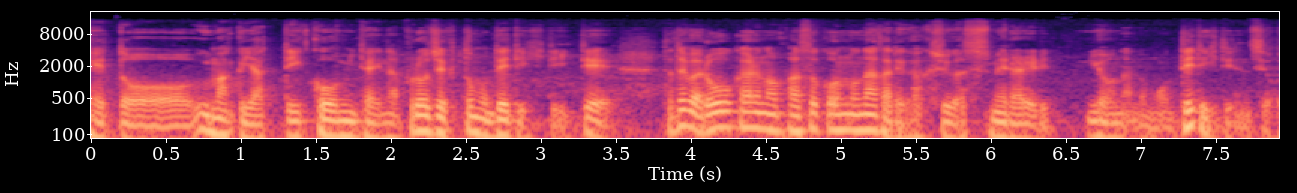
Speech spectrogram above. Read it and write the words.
えっ、ー、と、うまくやっていこうみたいなプロジェクトも出てきていて、例えばローカルのパソコンの中で学習が進められるようなのも出てきてるんですよ。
